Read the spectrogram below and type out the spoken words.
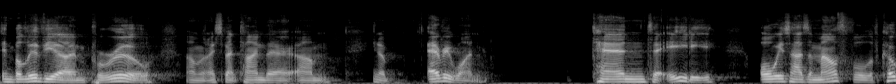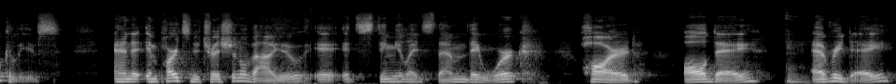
in Bolivia and Peru, um, I spent time there, um, you know, everyone, 10 to 80, always has a mouthful of coca leaves. And it imparts nutritional value. It, it stimulates them. They work hard all day, mm. every day,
